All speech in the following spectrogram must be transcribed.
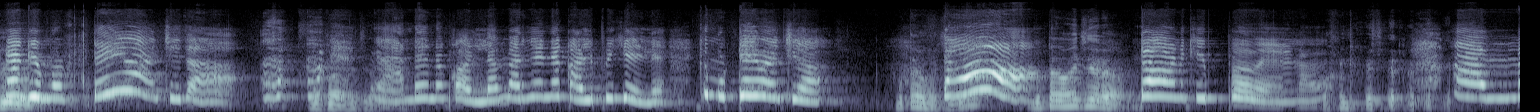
എനിക്ക് മുട്ടയും വാങ്ങിച്ചതാ. ഞാൻ തന്നെ കൊല്ലം പറഞ്ഞ് എന്നെ കളിപ്പിക്കല്ലേ? എനിക്ക് മുട്ടയും വാങ്ങിച്ചാ മുട്ട വാങ്ങിച്ചു മുട്ട വാങ്ങിച്ചു തരാം വേണം. അമ്മ.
